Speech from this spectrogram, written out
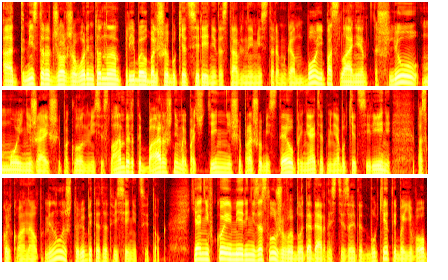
от мистера Джорджа Уоррентона прибыл большой букет сирени, доставленный мистером Гамбо, и послание. «Шлю мой нижайший поклон миссис Ламберт и барышням, и почтеннейше прошу мисс Тео принять от меня букет сирени, поскольку она упомянула, что любит этот весенний цветок. Я ни в коей мере не заслуживаю благодарности за этот букет, ибо его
